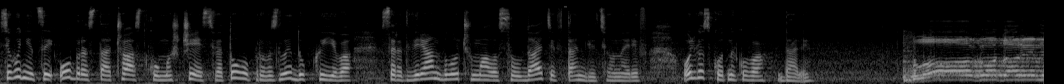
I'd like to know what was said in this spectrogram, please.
Сьогодні цей образ та частку мощей святого привезли до Києва. Серед вірян було чимало солдатів та міліціонерів. Ольга Скотникова далі. Благодаримо.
